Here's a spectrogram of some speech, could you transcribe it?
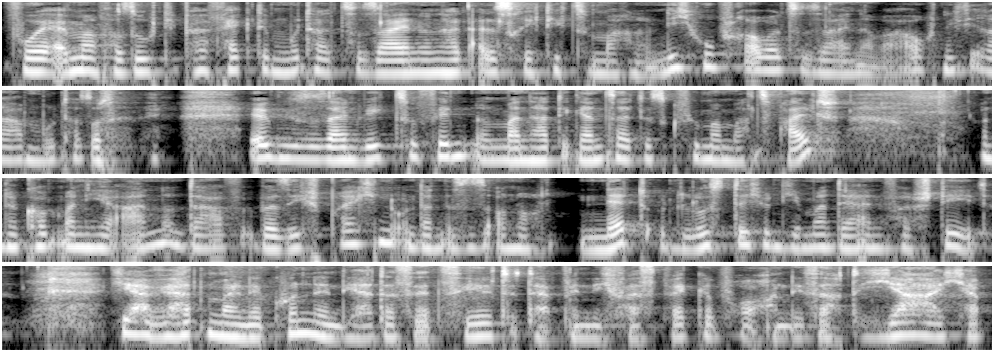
vorher immer versucht, die perfekte Mutter zu sein und halt alles richtig zu machen und nicht Hubschrauber zu sein, aber auch nicht die Rabenmutter, sondern irgendwie so seinen Weg zu finden und man hat die ganze Zeit das Gefühl, man macht's falsch. Und dann kommt man hier an und darf über sich sprechen und dann ist es auch noch nett und lustig und jemand, der einen versteht. Ja, wir hatten mal eine Kundin, die hat das erzählt, da bin ich fast weggebrochen. Die sagte, ja, ich habe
